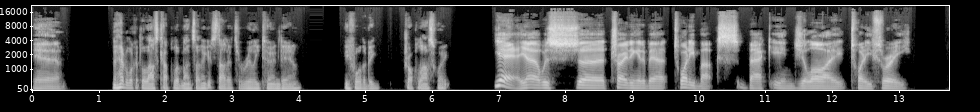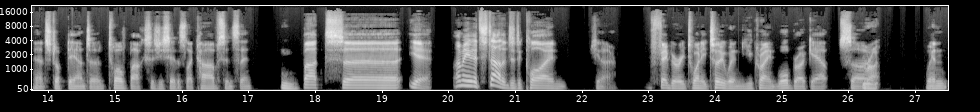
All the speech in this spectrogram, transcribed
Yeah. And have a look at the last couple of months. I think it started to really turn down before the big drop last week. Yeah, yeah, it was uh, trading at about twenty bucks back in July twenty three. Now it's dropped down to twelve bucks, as you said. It's like halved since then. Mm. But uh, yeah, I mean, it started to decline. You know, February twenty two when Ukraine war broke out. So right. when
